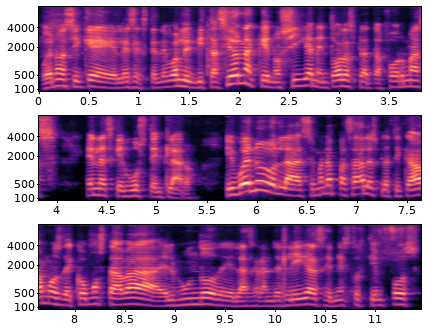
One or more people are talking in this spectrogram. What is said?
Bueno, así que les extendemos la invitación a que nos sigan en todas las plataformas en las que gusten, claro. Y bueno, la semana pasada les platicábamos de cómo estaba el mundo de las grandes ligas en estos tiempos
